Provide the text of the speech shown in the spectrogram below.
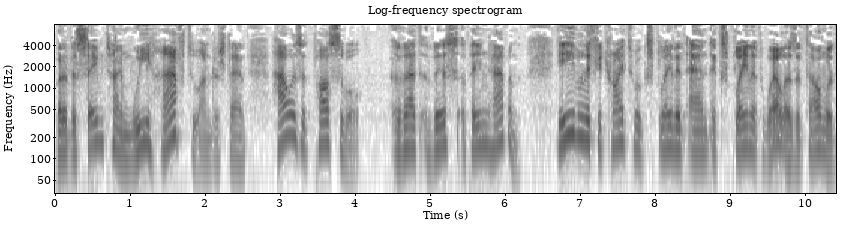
But at the same time, we have to understand how is it possible that this thing happened? Even if you try to explain it and explain it well as the Talmud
